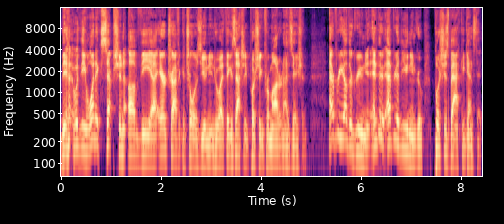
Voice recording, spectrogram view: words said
The, with the one exception of the uh, Air Traffic Controllers Union, who I think is actually pushing for modernization. Every other union, every other union group pushes back against it.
